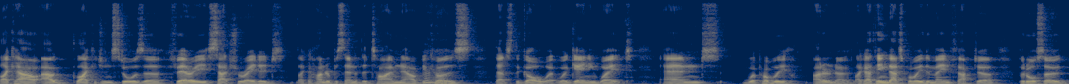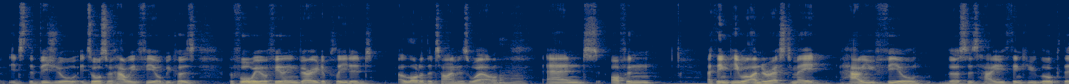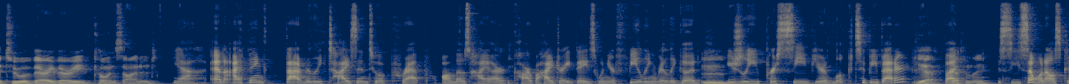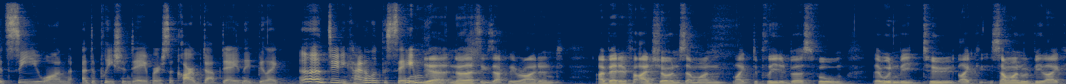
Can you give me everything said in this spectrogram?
like our our glycogen stores are very saturated like 100% of the time now mm-hmm. because. That's the goal we're, we're gaining weight and we're probably I don't know. Like I think that's probably the main factor, but also it's the visual. It's also how we feel because before we were feeling very depleted a lot of the time as well, mm-hmm. and often I think people underestimate how you feel versus how you think you look. The two are very very coincided. Yeah, and I think that really ties into a prep on those higher carbohydrate days when you're feeling really good. Mm. Usually you perceive your look to be better. Yeah, but definitely. See, someone else could see you on a depletion day versus a carbed up day, and they'd be like, uh, "Dude, you kind of look the same." Yeah, no, that's exactly right. And I bet if I'd shown someone like depleted versus full, there wouldn't be too like someone would be like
